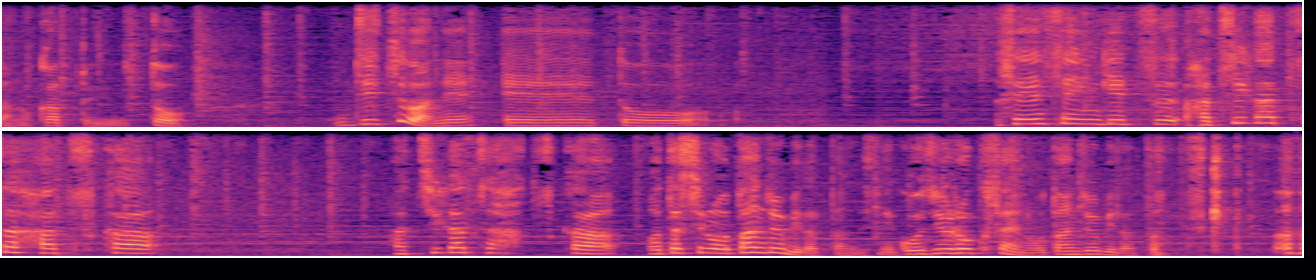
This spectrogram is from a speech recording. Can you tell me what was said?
たのかというと実はねえっ、ー、と先々月8月20日8月20日私のお誕生日だったんですね。56歳のお誕生日だったんですけど。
